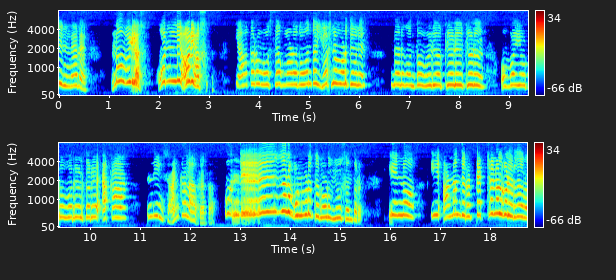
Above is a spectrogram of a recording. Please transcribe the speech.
ಇನ್ಮೇಲೆ ನೋ ವಿಡಿಯೋಸ್ ಓನ್ಲಿ ಆಡಿಯೋಸ್ ಯಾವ ಥರ ಹೊಸ್ದಾಗಿ ಮಾಡೋದು ಅಂತ ಯೋಚನೆ ಮಾಡ್ತೀವಿ ನನಗಂತೂ ವಿಡಿಯೋ ಕೇಳಿ ಕೇಳಿ ಒಬ್ಬ ಯೂಟ್ಯೂಬರ್ ಹೇಳ್ತಾರೆ, ಅಕ್ಕ, ನೀನು ಸಾಯಂಕಾಲ ಹಾಕಕ್ಕ. ಒಂದೇ ಸಲ ಬಂದ್ಬಿಡುತ್ತೆ ನೋಡು ವ್ಯೂಸ್ ಅಂತಾರೆ. ಇನ್ನು ಈ ಅಣ್ಣಂದಿರೋ ಟೆಕ್ ಚಾನಲ್ಗಳು ಇರ್ತಾರ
